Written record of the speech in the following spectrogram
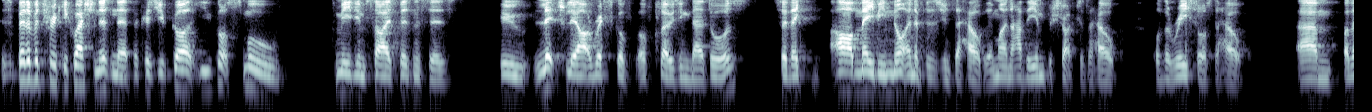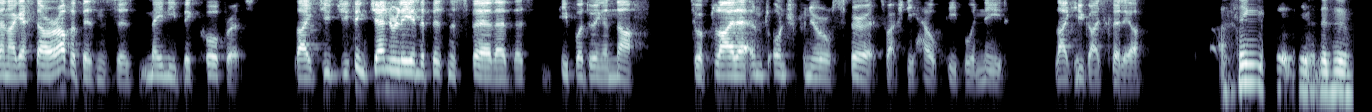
It's a bit of a tricky question, isn't it? Because you've got you've got small medium-sized businesses who literally are at risk of, of closing their doors so they are maybe not in a position to help. They might not have the infrastructure to help or the resource to help. Um, but then I guess there are other businesses, mainly big corporates. Like, do, do you think generally in the business sphere that there's people are doing enough to apply their entrepreneurial spirit to actually help people in need, like you guys clearly are? I think there's a,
